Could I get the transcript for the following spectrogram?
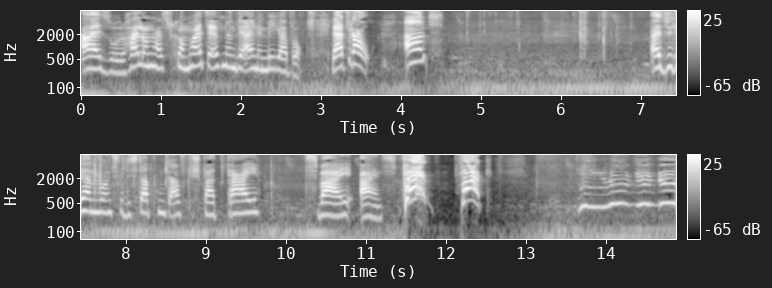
Also, hallo und herzlich willkommen. Heute öffnen wir eine Megabox. Let's go! Und. Also, die haben wir uns für die Starpunkte aufgespart. 3, 2, 1. Fuck!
